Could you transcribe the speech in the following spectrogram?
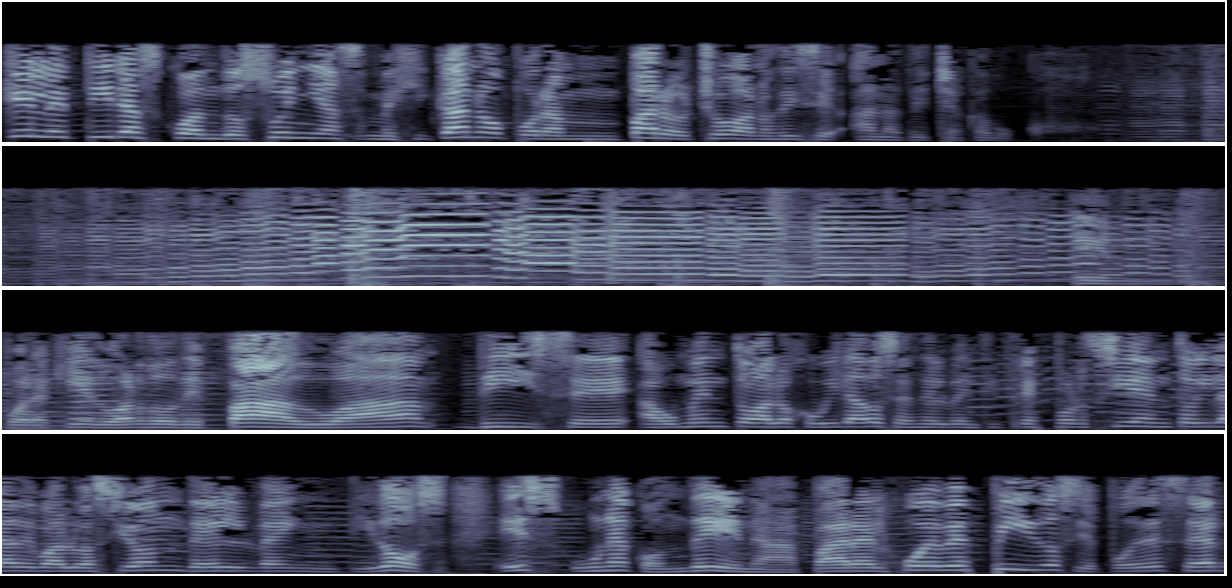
qué le tiras cuando sueñas mexicano? Por Amparo Ochoa nos dice Ana de Chacabuco. Por aquí Eduardo de Padua dice, aumento a los jubilados es del 23% y la devaluación del 22%. Es una condena. Para el jueves pido, si puede ser,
